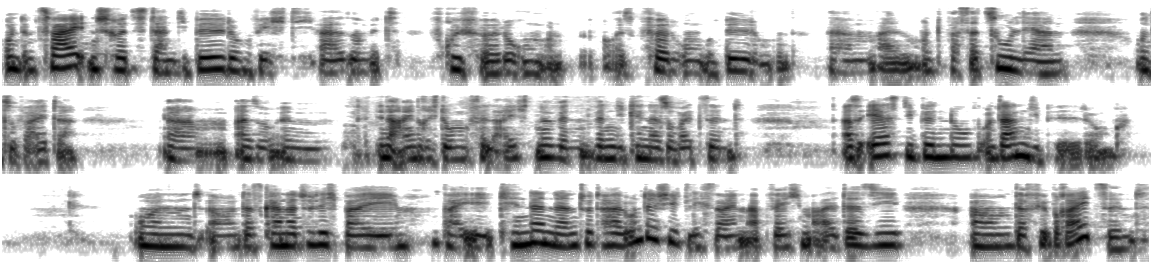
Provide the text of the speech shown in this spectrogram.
Und im zweiten Schritt ist dann die Bildung wichtig, also mit Frühförderung und also Förderung und Bildung und, ähm, und was dazulernen und so weiter. Ähm, also im, in der Einrichtung vielleicht, ne, wenn, wenn die Kinder soweit sind. Also erst die Bindung und dann die Bildung. Und äh, das kann natürlich bei, bei Kindern dann total unterschiedlich sein, ab welchem Alter sie ähm, dafür bereit sind.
